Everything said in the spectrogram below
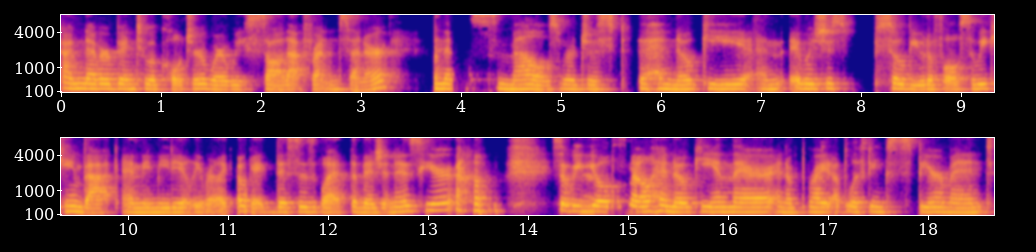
I've never been to a culture where we saw that front and center. And the smells were just the hinoki, and it was just so beautiful. So we came back and immediately we're like, okay, this is what the vision is here. so we yeah. you'll smell hinoki in there and a bright, uplifting spearmint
